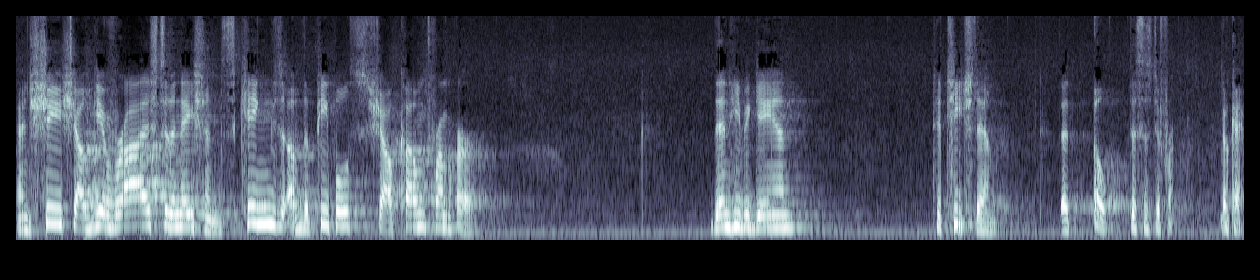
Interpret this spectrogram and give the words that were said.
and she shall give rise to the nations. Kings of the peoples shall come from her. Then he began to teach them that, oh, this is different. Okay,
